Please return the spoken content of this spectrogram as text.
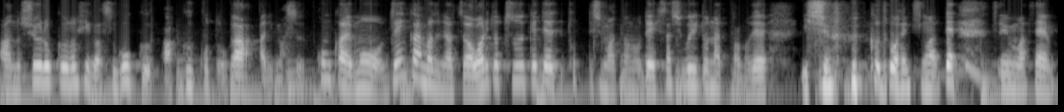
あの収録の日がすごく空くことがあります。今回も前回までのやつは割と続けて撮ってしまったので久しぶりとなったので一瞬 言葉に詰まってすみません。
